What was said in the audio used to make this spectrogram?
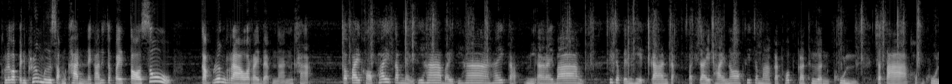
เขาเรียกว่าเป็นเครื่องมือสำคัญในการที่จะไปต่อสู้กับเรื่องราวอะไรแบบนั้นค่ะ ต่อไปขอไพ่ตำแหน่งที่ 5 ใบที่ 5 ให้กับมีอะไรบ้าง ที่จะเป็นเหตุการณ์จากปัจจัยภายนอกที่จะมากระทบกระเทือนคุณชะตาของคุณ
